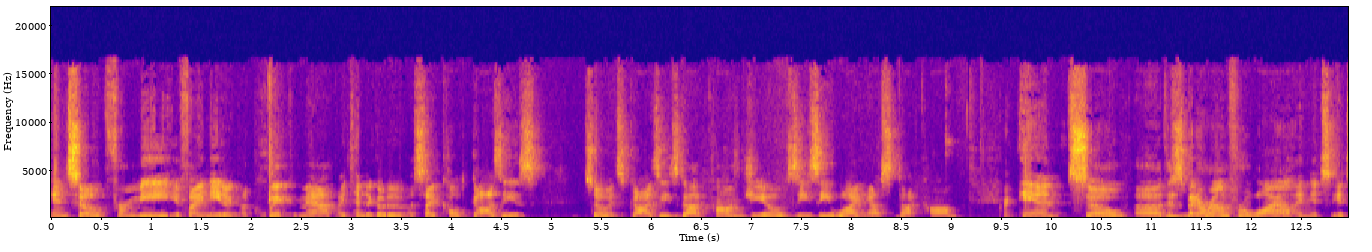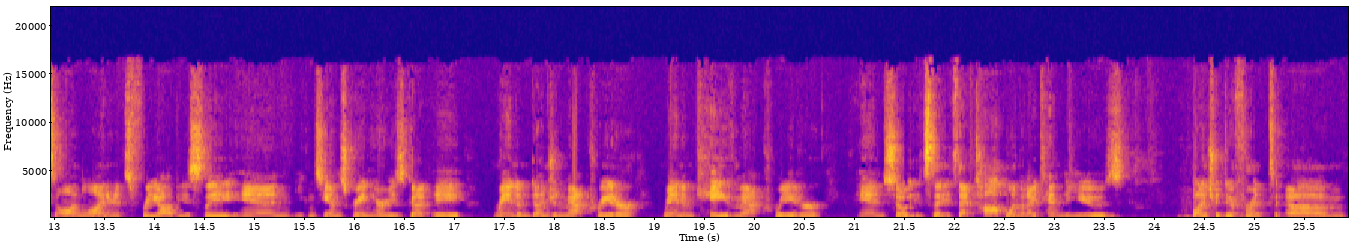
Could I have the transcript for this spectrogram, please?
and so for me, if I need a, a quick map, I tend to go to a site called Gozzy's. So it's gozzys.com, G O Z Z Y S.com. Great. And so uh, this has been around for a while, and it's it's online and it's free, obviously. And you can see on the screen here, he's got a random dungeon map creator, random cave map creator, and so it's the, it's that top one that I tend to use. Bunch of different um,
